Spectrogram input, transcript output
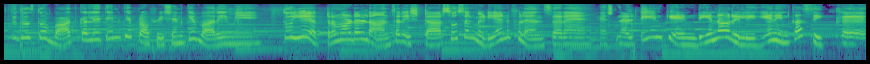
तो दोस्तों, बात कर लेते हैं इनके प्रोफेशन के बारे में। तो ये actor model dancer star social media influencer हैं। नेशनलिटी इनके इंडियन और रिलीजियन इनका सिख है।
